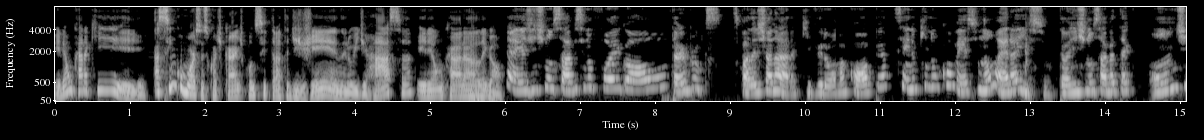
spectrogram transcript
Ele é um cara que, assim como o Orson Scott Card, quando se trata de gênero e de raça, ele é um cara legal. É, e a gente não sabe se não foi igual Terry Brooks. Espada de Shannara, que virou uma cópia, sendo que no começo não era isso. Então a gente não sabe até onde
